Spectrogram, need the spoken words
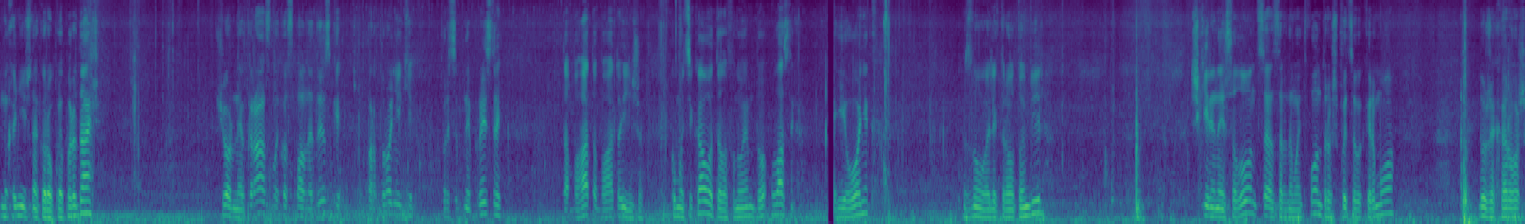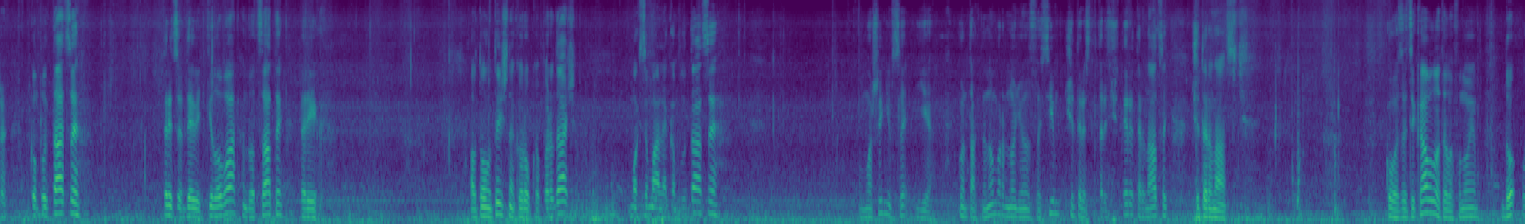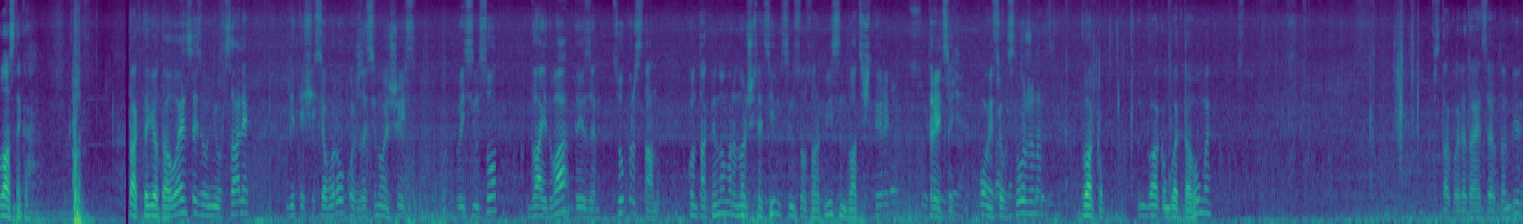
Механічна коробка передач. Чорний окрас, легкосплавні диски, партроніки, прицепний пристрій та багато-багато іншого. Кому цікаво, телефонуємо до власника. Іонік. Знову електроавтомобіль. Шкіряний салон, сенсорний майтфон, трьохшпицеве кермо. Дуже хороша комплектація. 39 кВт, 20 рік. Автоматична коробка передач, максимальна комплектація. В машині все є. Контактний номер 097 434 13 14. Кого зацікавило, телефонуємо до власника. Так, Toyota Avensis в універсалі 2007 року за ціною 6800, 2,2 дизель, супер стан. Контактний номер 067 748 24 30. Повністю обслужена. Два, два комплекта гуми. Ось так виглядає цей автомобіль.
